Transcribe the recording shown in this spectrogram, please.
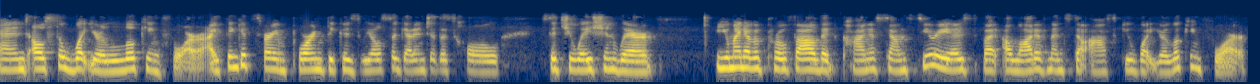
and also what you're looking for. I think it's very important because we also get into this whole situation where you might have a profile that kind of sounds serious, but a lot of men still ask you what you're looking for.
